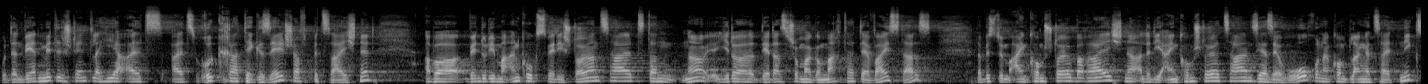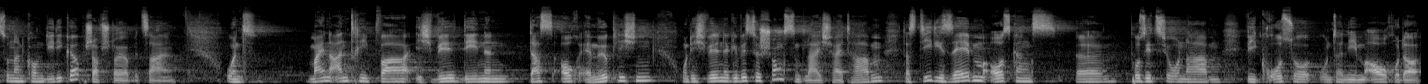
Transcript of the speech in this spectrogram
Und dann werden Mittelständler hier als, als Rückgrat der Gesellschaft bezeichnet. Aber wenn du dir mal anguckst, wer die Steuern zahlt, dann, ne, jeder, der das schon mal gemacht hat, der weiß das. Da bist du im Einkommensteuerbereich, ne, alle die Einkommensteuer zahlen, sehr, sehr hoch und dann kommt lange Zeit nichts und dann kommen die, die Körperschaftssteuer bezahlen. Und mein Antrieb war, ich will denen das auch ermöglichen und ich will eine gewisse Chancengleichheit haben, dass die dieselben Ausgangspositionen haben wie große Unternehmen auch oder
